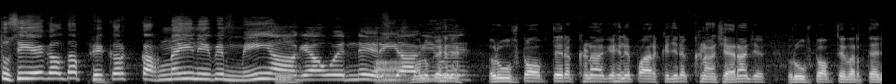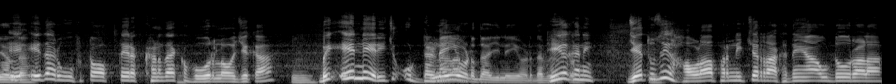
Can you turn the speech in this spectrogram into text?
ਤੁਸੀਂ ਇਹ ਗੱਲ ਦਾ ਫਿਕਰ ਕਰਨਾ ਹੀ ਨਹੀਂ ਵੀ ਮੀਂਹ ਆ ਗਿਆ ਓਏ ਨੇਰੀ ਆ ਗਈ ਕਿਸੇ ਓਏ ਨੇ ਰੂਫ ਟਾਪ ਤੇ ਰੱਖਣਾ ਕਿਸੇ ਨੇ ਪਾਰਕ 'ਚ ਰੱਖਣਾ ਸ਼ਹਿਰਾਂ 'ਚ ਰੂਫ ਟਾਪ ਤੇ ਵਰਤਿਆ ਜਾਂਦਾ। ਇਹ ਇਹਦਾ ਰੂਫ ਟਾਪ ਤੇ ਰੱਖਣ ਦਾ ਇੱਕ ਹੋਰ ਲੌਜੀਕ ਆ ਵੀ ਇਹ ਨੇਰੀ ਚ ਉੱਡਣ ਨਹੀਂ ਉੱਡਦਾ ਜੀ ਨਹੀਂ ਉੱਡਦਾ ਠੀਕ ਹੈ ਕਿ ਨਹੀਂ? ਜੇ ਤੁਸੀਂ ਹੌਲਾ ਫਰਨੀਚਰ ਰੱਖਦੇ ਆ ਆਊਟਡੋਰ ਵਾਲਾ।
